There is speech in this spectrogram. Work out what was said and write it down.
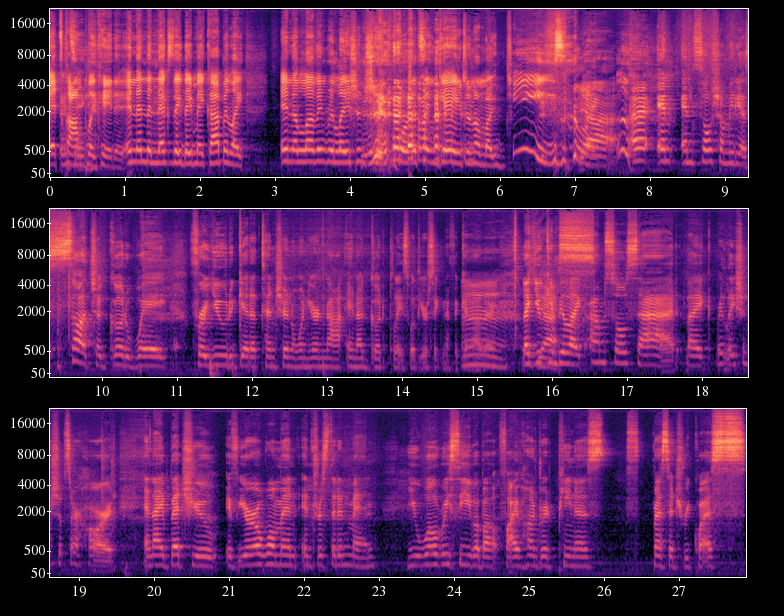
it's It's complicated, and then the next day they make up and like. In a loving relationship or it's engaged, and I'm like, jeez. Yeah. ugh. Uh, and and social media is such a good way for you to get attention when you're not in a good place with your significant other. Mm. Like you can be like, I'm so sad. Like relationships are hard. And I bet you if you're a woman interested in men, you will receive about 500 penis message requests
